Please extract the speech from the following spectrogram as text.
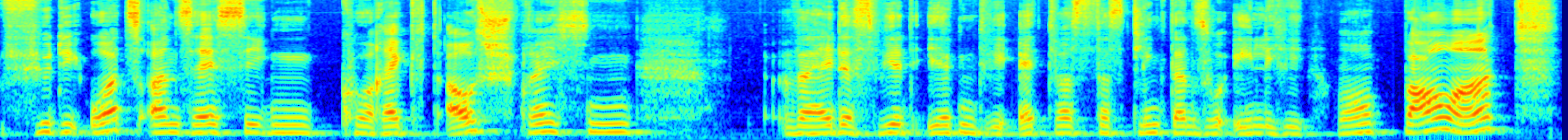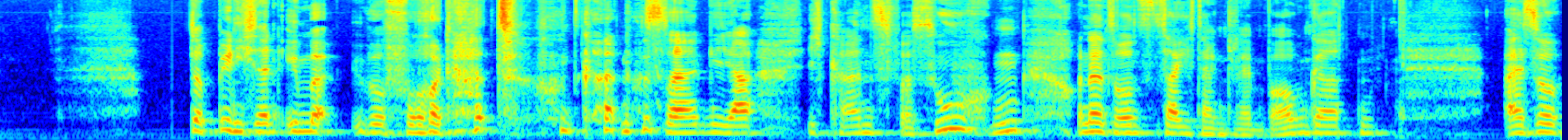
für die Ortsansässigen korrekt aussprechen, weil das wird irgendwie etwas, das klingt dann so ähnlich wie oh, Bauert. Da bin ich dann immer überfordert und kann nur sagen, ja, ich kann es versuchen. Und ansonsten sage ich dann kleinen Baumgarten. Also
